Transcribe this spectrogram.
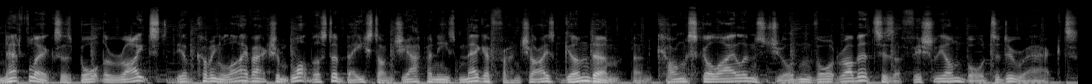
Netflix has bought the rights to the upcoming live action blockbuster based on Japanese mega franchise Gundam, and Kong Skull Island's Jordan Vogt-Roberts is officially on board to direct.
